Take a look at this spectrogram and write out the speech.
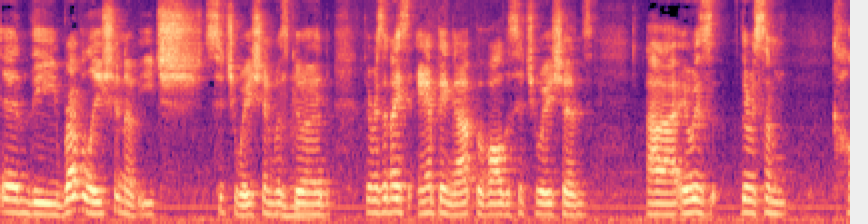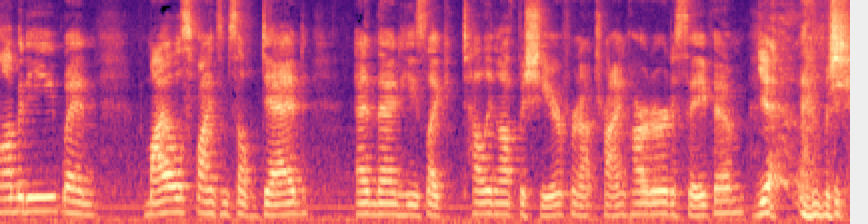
and the revelation of each situation was good. There was a nice amping up of all the situations. Uh, it was there was some comedy when Miles finds himself dead, and then he's like telling off Bashir for not trying harder to save him. Yeah. And Bashir,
